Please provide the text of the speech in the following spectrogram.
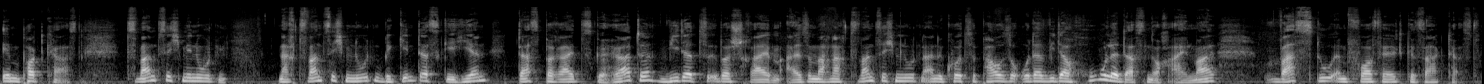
im Podcast. 20 Minuten. Nach 20 Minuten beginnt das Gehirn, das bereits Gehörte wieder zu überschreiben. Also mach nach 20 Minuten eine kurze Pause oder wiederhole das noch einmal, was du im Vorfeld gesagt hast.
